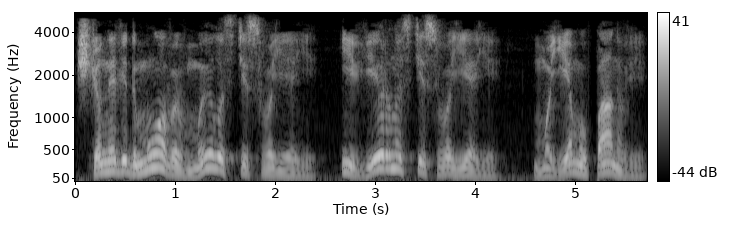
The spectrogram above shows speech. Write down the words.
що не відмовив милості своєї і вірності своєї, моєму панові.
